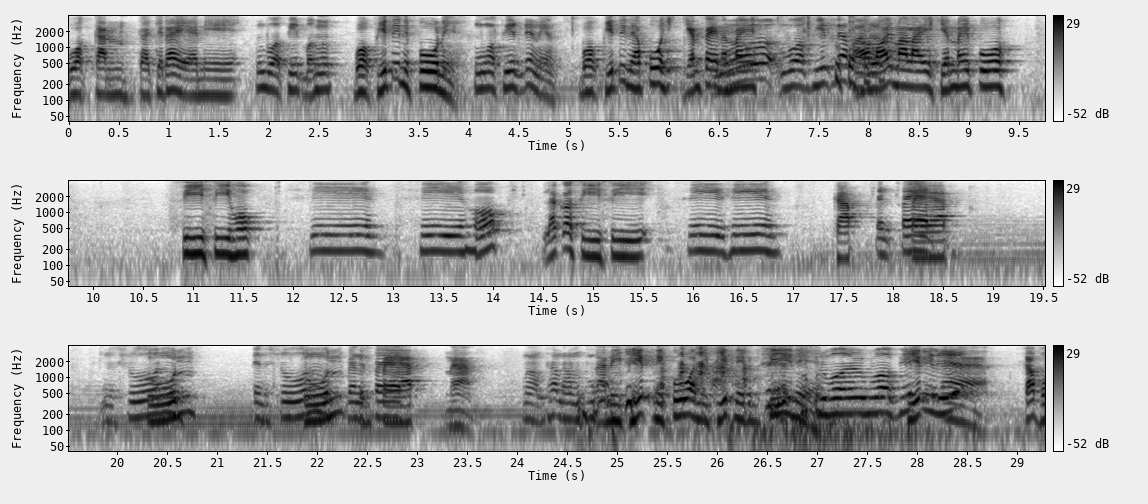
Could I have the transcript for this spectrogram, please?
บวกกันก็จะได้อันนี้ มันบวกผิดบ่ฮึบวกผิดนี่นี่ปูนี่ บวกผิดได้เนี่ยบวกผิดนี่นะปูเขียนใส่นั้นไหมโอ้บวกผิดแล้วเอาร้อยมาลัยเขียนไหมปู สี่สี่หกสี่สี่หกแล้วก็สี่สี่สี่สี่ครับเป็นแปแปดดศูศูนนย์ย์เป็นศูนย์ศูนย์เป็นเป็นแปแปดดนะนั่นท่านทันอันนี้พิษนี่ปูอันนี้พิษนี่เป็นซีนี่บัวบัวพิษพิษอีหลีอ่าครับผ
